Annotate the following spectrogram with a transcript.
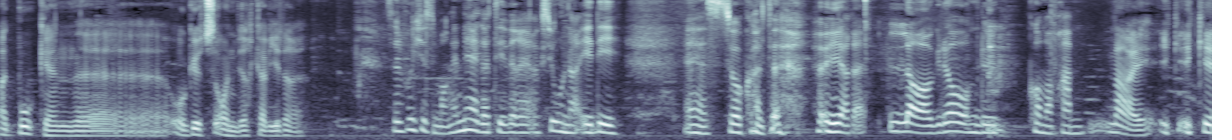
at boken uh, og Guds ånd virker videre. Så du får ikke så mange negative reaksjoner i de eh, såkalte høyere lag, da, om du kommer frem. Nei, ikke, ikke,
